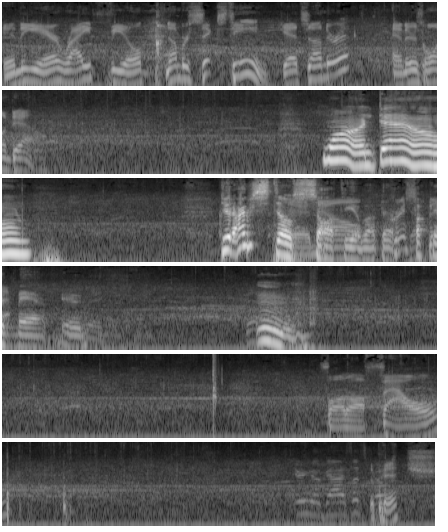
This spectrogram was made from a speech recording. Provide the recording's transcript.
In the air, right field. Number 16 gets under it, and there's one down. One down. Dude, I'm still And salty about that Chris fucking Beck. man, dude. Mmm. Fought off foul. Here you go, guys. Let's The go. pitch.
